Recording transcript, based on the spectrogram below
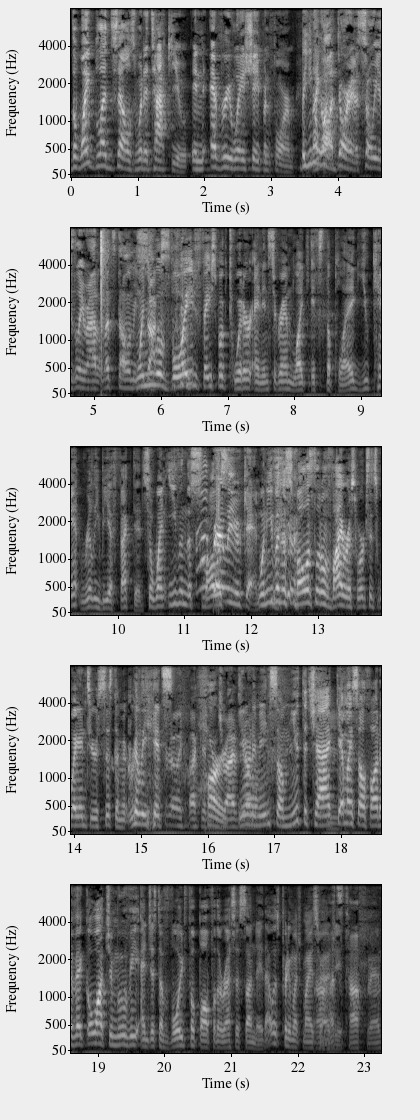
the white blood cells would attack you in every way, shape, and form. But you know like, what? Oh, Doria is so easily rattled. Let's tell him he when sucks. you avoid Facebook, Twitter, and Instagram like it's the plague, you can't really be affected. So when even the smallest, Apparently you can. when even the smallest little virus works its way into your system, it really hits Really hard. You know what I mean? So mute the chat, get myself out of it, go watch a movie, and just avoid football for the rest of Sunday. That was pretty much my strategy. oh, that's tough, man.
